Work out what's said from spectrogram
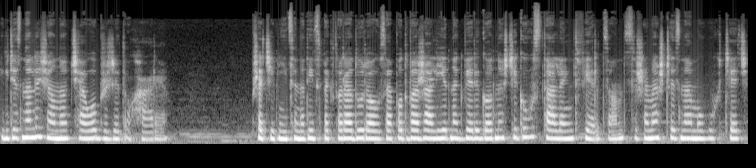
i gdzie znaleziono ciało Bridget O'Hary. Przeciwnicy nadinspektora Durouza podważali jednak wiarygodność jego ustaleń, twierdząc, że mężczyzna mógł chcieć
